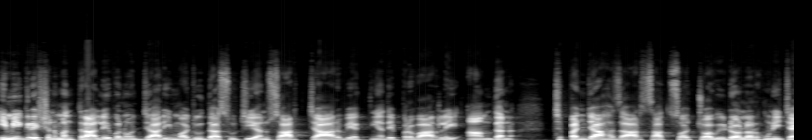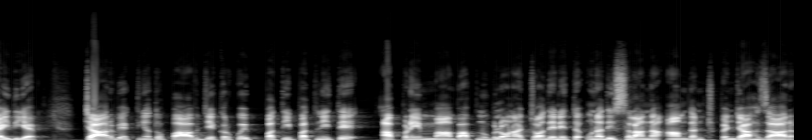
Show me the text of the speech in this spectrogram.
ਇਮੀਗ੍ਰੇਸ਼ਨ ਮੰਤਰਾਲੇ ਵੱਲੋਂ ਜਾਰੀ ਮੌਜੂਦਾ ਸੂਚੀ ਅਨੁਸਾਰ 4 ਵਿਅਕਤੀਆਂ ਦੇ ਪਰਿਵਾਰ ਲਈ ਆਮਦਨ 55724 ਡਾਲਰ ਹੋਣੀ ਚਾਹੀਦੀ ਹੈ। ਚਾਰ ਵਿਅਕਤੀਆਂ ਤੋਂ ਭਾਵ ਜੇਕਰ ਕੋਈ ਪਤੀ ਪਤਨੀ ਤੇ ਆਪਣੇ ਮਾਂ-ਬਾਪ ਨੂੰ ਬੁਲਾਉਣਾ ਚਾਹੁੰਦੇ ਨੇ, ਤਾਂ ਉਹਨਾਂ ਦੀ ਸਾਲਾਨਾ ਆਮਦਨ 55000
